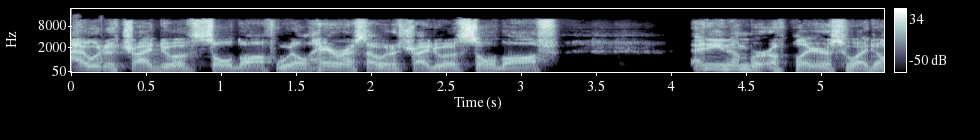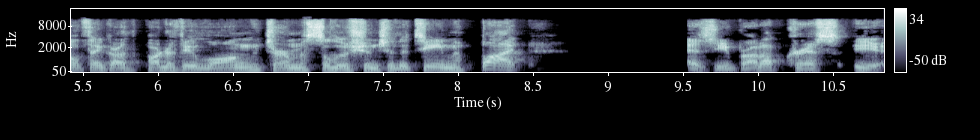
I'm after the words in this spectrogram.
I would have tried to have sold off Will Harris. I would have tried to have sold off any number of players who I don't think are part of the long term solution to the team. But as you brought up, Chris, you,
